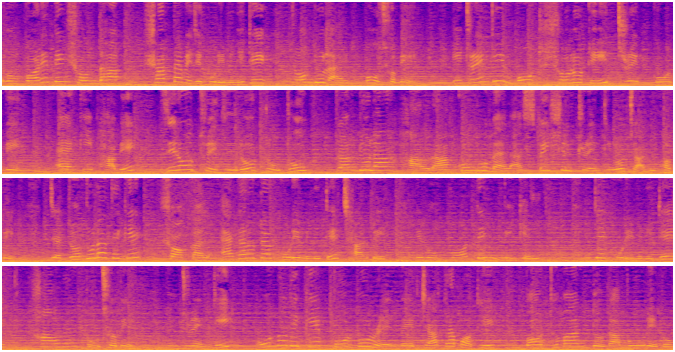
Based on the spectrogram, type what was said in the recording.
এবং পরের দিন সন্ধ্যা সাতটা বেজে কুড়ি মিনিটে টন্ডুলায় পৌঁছবে। এই ট্রেনটি মোট ষোলোটি ট্রিপ করবে। একইভাবে zero three zero two two Tundla Howrah Kumbh Mela special ট্রেনটিও চালু হবে, যা টন্ডুলা থেকে সকাল এগারোটা কুড়ি মিনিটে ছাড়বে এবং পরদিন বিকেল তিনটে কুড়ি মিনিটে হাওড়ায় পৌঁছবে। ট্রেনটি অন্যদিকে পূর্ব রেলওয়ের যাত্রাপথে বর্ধমান, দুর্গাপুর এবং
